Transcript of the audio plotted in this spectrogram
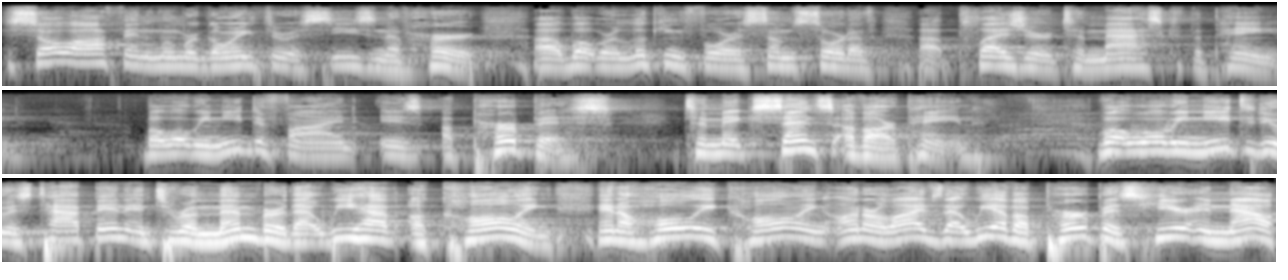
So often, when we're going through a season of hurt, uh, what we're looking for is some sort of uh, pleasure to mask the pain. But what we need to find is a purpose to make sense of our pain. What, what we need to do is tap in and to remember that we have a calling and a holy calling on our lives, that we have a purpose here and now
